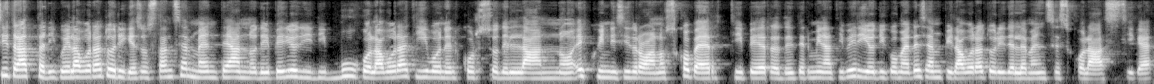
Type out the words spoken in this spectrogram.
Si tratta di quei lavoratori che sostanzialmente hanno dei periodi di buco lavorativo nel corso dell'anno e quindi si trovano scoperti per determinati periodi, come ad esempio i lavoratori delle mense scolastiche.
